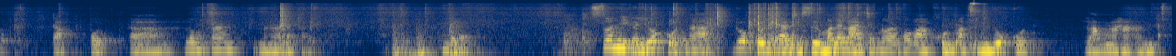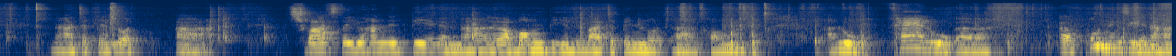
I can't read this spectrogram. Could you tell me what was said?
ดตับปดอ่าลมพันนะคะแล้วก็นี่แหละส่วนนี้ก็โยกกดนะคะโยกกดในแอลจะซื้อมาหลายๆจักน้อยเพราะว่าคุณมากินโยกกดหลังอาหารนะคะจะเป็นรสอ่าชวาร์ e ยูฮันเดเบียกันนะคะหรือว่าบอมเบียหรือว่าจะเป็นรสอ่าของ ลูกแพร่ลูกเอ่อเอ่อพุ่นยังสี่นะคะ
